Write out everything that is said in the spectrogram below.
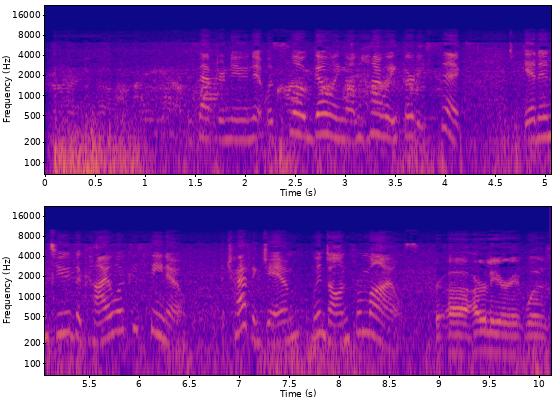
This afternoon, it was slow going on Highway 36 to get into the Kiowa Casino. The traffic jam went on for miles. Uh, earlier, it was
